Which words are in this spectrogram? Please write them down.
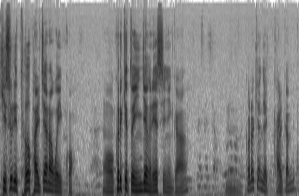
기술이 더 발전하고 있고 어, 그렇게 또 인정을 했으니까 음, 그렇게 이제 갈 겁니다.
